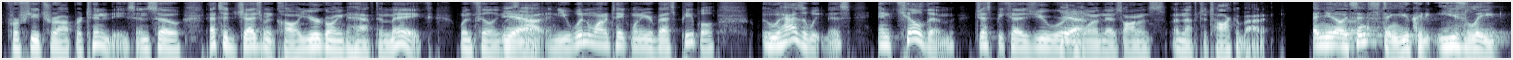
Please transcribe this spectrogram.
for future opportunities. And so that's a judgment call you're going to have to make when filling this yeah. out. And you wouldn't want to take one of your best people who has a weakness and kill them just because you were yeah. the one that's honest enough to talk about it. And you know, it's interesting. You could easily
